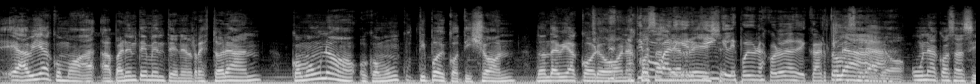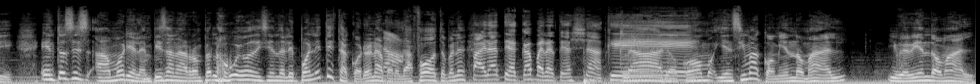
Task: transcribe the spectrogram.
eh, había como a- aparentemente en el restaurante como uno o como un tipo de cotillón donde había coronas, tipo cosas de reyes. que les pone unas coronas de cartón. Claro, una cosa así. Entonces a Moria la empiezan a romper los huevos diciéndole, ponete esta corona No. para la foto. poné-". será. Parate acá, parate allá. ¿Qué? Claro, ¿cómo? Y encima comiendo mal y bebiendo mal.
